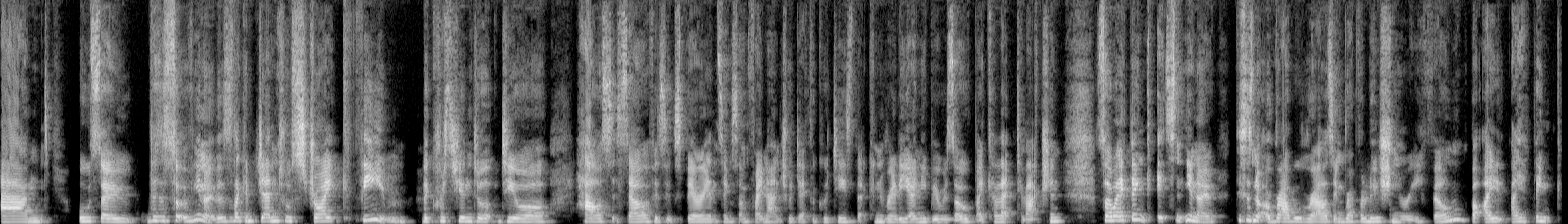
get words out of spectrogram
And also this is sort of you know there's like a gentle strike theme the christian dior house itself is experiencing some financial difficulties that can really only be resolved by collective action so i think it's you know this is not a rabble rousing revolutionary film but i i think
